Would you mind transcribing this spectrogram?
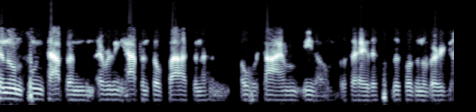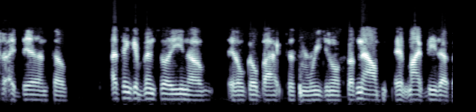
pendulum swings happen, everything happens so fast, and then over time, you know, they'll say, "Hey, this this wasn't a very good idea," and so I think eventually, you know, it'll go back to some regional stuff. Now, it might be that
